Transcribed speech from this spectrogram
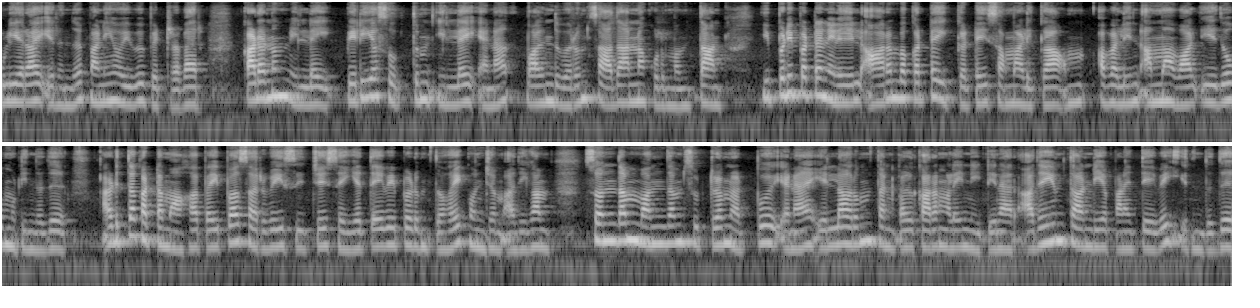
ஊழியராய் இருந்து பணி ஓய்வு பெற்றவர். கடனும் இல்லை பெரிய சொத்தும் இல்லை என வாழ்ந்து வரும் சாதாரண குடும்பம்தான். இப்படிப்பட்ட நிலையில் ஆரம்பகட்ட இக்கட்டை சமாளிக்க அம் அவளின் அம்மாவால் ஏதோ முடிந்தது. அடுத்த கட்டமாக பைபாஸ் அறுவை சிகிச்சை செய்ய தேவைப்படும் தொகை கொஞ்சம் அதிகம். சொந்தம் வந்தம் சுற்றம் நட்பு என எல்லாரும் தங்கள் கரங்களை நீட்டினர். அதையும் தாண்டிய பணத்தேவை இருந்தது.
